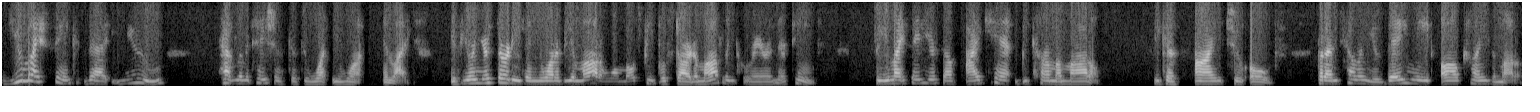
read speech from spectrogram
you might think that you have limitations to, to what you want in life. If you're in your 30s and you want to be a model, well, most people start a modeling career in their teens. So you might say to yourself, I can't become a model because I'm too old. But I'm telling you, they need all kinds of models.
